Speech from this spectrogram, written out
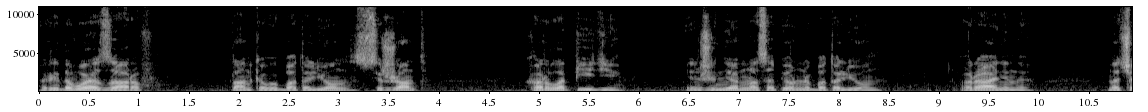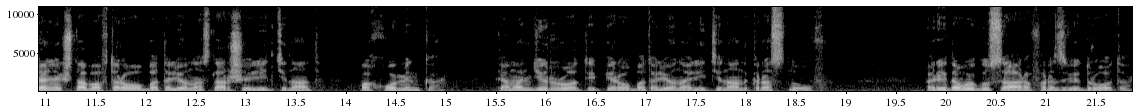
Рядовой Азаров, танковый батальон, сержант Харлапиди, инженерно-саперный батальон. Ранены. Начальник штаба второго батальона старший лейтенант Пахоменко, командир роты первого батальона лейтенант Краснов. Рядовой Гусаров, разведрота.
